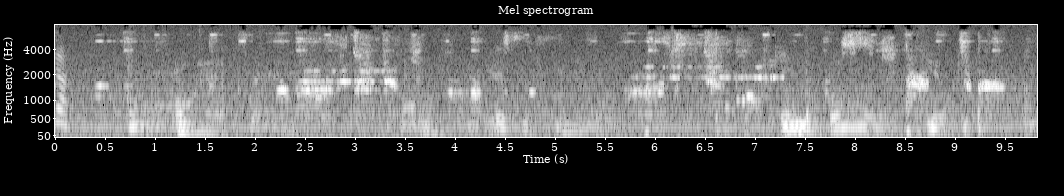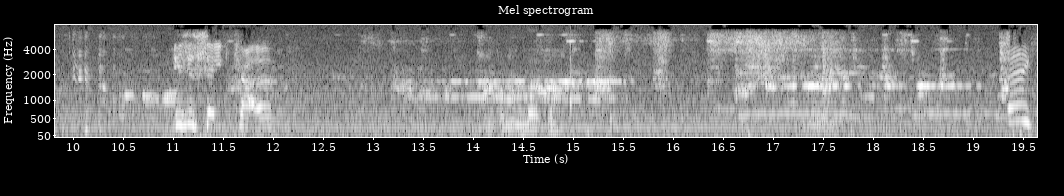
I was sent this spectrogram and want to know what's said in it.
Yeah. In the phone. Is it safe, chatter? Ano ka ng lata? Ayan. Thanks.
